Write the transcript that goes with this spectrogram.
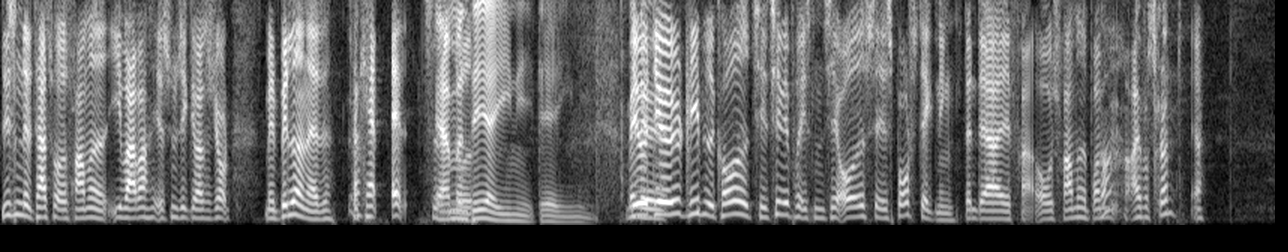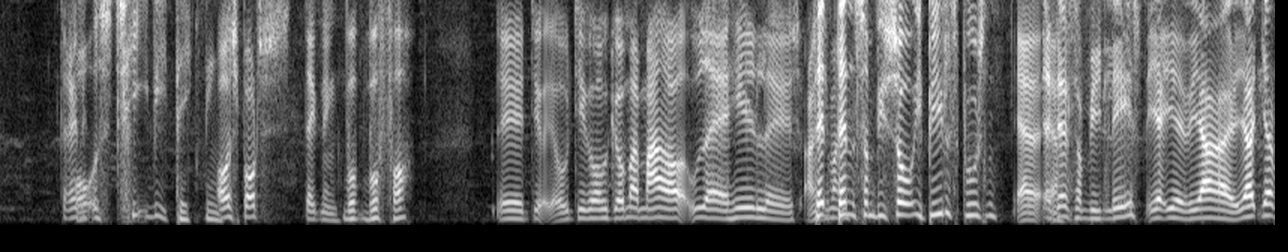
Ligesom det vi tabte årets fremad. I var der. Jeg synes ikke, det var så sjovt. Men billederne af det, det kan altid ja, men noget. det er jeg enig i. Det er jeg enig i. det, er jo, øh, det er jo lige blevet kåret til tv-prisen til årets uh, sportsdækning. Den der uh, fra, årets fremad Brøndby. Nå, ej, hvor skønt. Det er rigtigt. Årets tv-dækning. Årets sportsdækning. Hvor, hvorfor? Øh, de, de gjorde gjorde meget ud af hele øh, Den, arrangementet. den, som vi så i Beatles-bussen. ja, Ja, ja. den, som vi læste. Jeg, jeg, jeg, jeg,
